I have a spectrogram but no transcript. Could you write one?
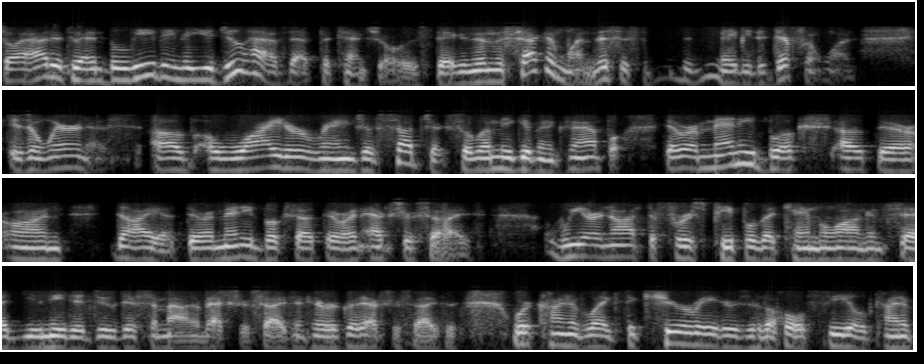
So added attitude and believing that you do have that potential is big. And then the second one, this is maybe the different one, is awareness of a wider range of subjects. So let me give an example. There are many books out there on diet. There are many books out there on exercise. We are not the first people that came along and said you need to do this amount of exercise and here are good exercises. We're kind of like the curators of the whole field, kind of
